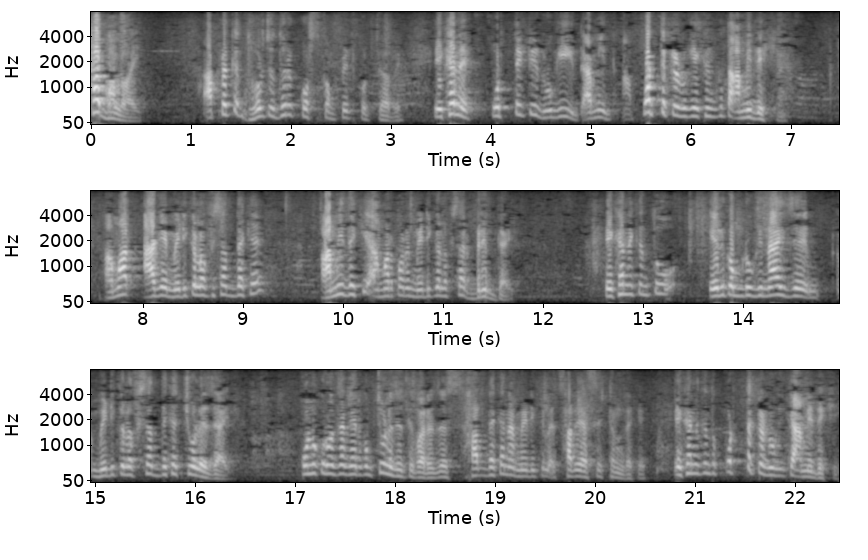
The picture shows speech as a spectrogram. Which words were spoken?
সব ভালো হয়। আপনাকে ধৈর্য ধরে কোর্স কমপ্লিট করতে হবে। এখানে প্রত্যেকটি রুগী, আমি, প্রত্যেকটা রুগী এখানে কিন্তু আমি দেখি। আমার আগে মেডিকেল অফিসার দেখে, আমি দেখি, আমার পরে মেডিকেল অফিসার ব্রিফ দেয়। এখানে কিন্তু এরকম রুগী নাই যে মেডিকেল অফিসার দেখে চলে যায়। কোন কোন জায়গায় এরকম চলে যেতে পারে যে স্যার দেখে না মেডিকেল স্যারের অ্যাসিস্ট্যান্ট দেখে। এখানে কিন্তু প্রত্যেকটা রুগীকে আমি দেখি।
